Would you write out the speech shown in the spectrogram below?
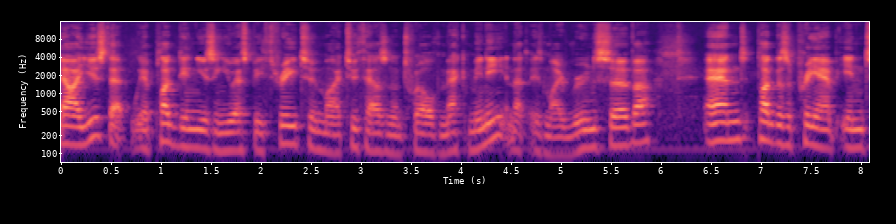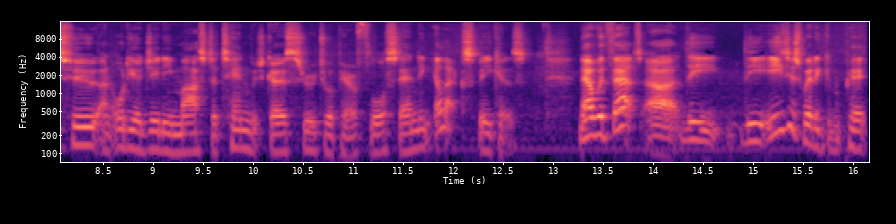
Now I use that, we're plugged in using USB 3 to my 2012 Mac Mini and that is my Roon server and plugged as a preamp into an Audio-gd Master 10 which goes through to a pair of floor standing ELAC speakers. Now with that, uh, the the easiest way to compare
